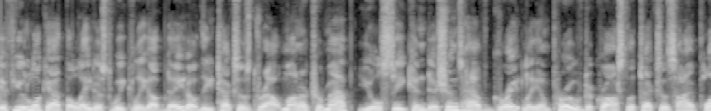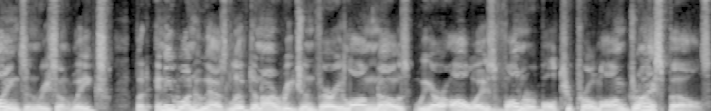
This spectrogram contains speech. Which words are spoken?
If you look at the latest weekly update of the Texas Drought Monitor map, you'll see conditions have greatly improved across the Texas High Plains in recent weeks. But anyone who has lived in our region very long knows we are always vulnerable to prolonged dry spells.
